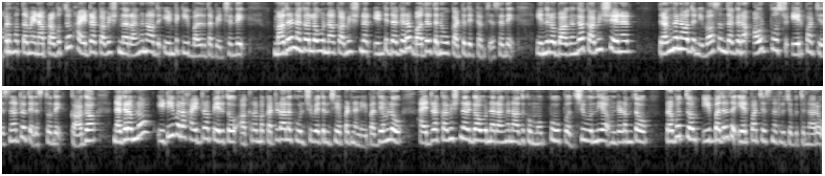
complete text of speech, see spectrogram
అప్రమత్తమైన ప్రభుత్వం హైడ్రా కమిషనర్ రంగనాథ్ ఇంటికి భద్రత పెంచింది. మదనగర్లో ఉన్న కమిషనర్ ఇంటి దగ్గర భద్రతను కట్టుదిట్టం చేసింది. ఇందులో భాగంగా కమిషనర్ రంగనాథ్ నివాసం దగ్గర అవుట్ పోస్ట్ ఏర్పాటు చేసినట్లు తెలుస్తుంది. కాగా నగరంలో ఇటీవల హైడ్రా పేరుతో అక్రమ కట్టడాల కూల్చివేతలు చేపట్టిన నేపథ్యంలో హైడ్రా కమిషనర్గా ఉన్న రంగనాథ్కు ముప్పు పొచ్చి ఉంది ఉండడంతో ప్రభుత్వం ఈ భద్రత ఏర్పాటు చేసినట్లు చెబుతున్నారు.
